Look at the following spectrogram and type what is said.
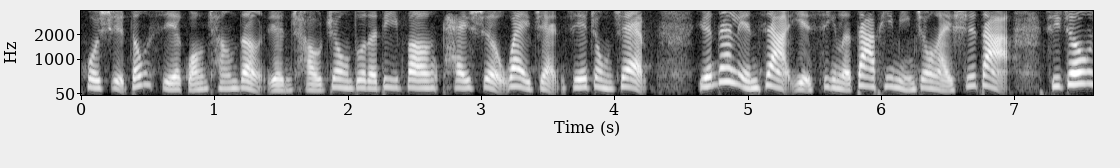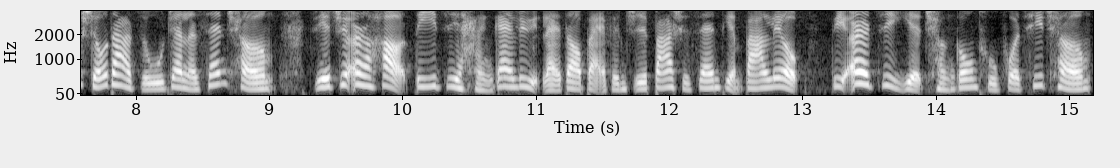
或是东协广场等人潮众多的地方开设外展接种站。元旦连假也吸引了大批民众来施打，其中手打族占了三成。截至二号，第一季涵盖率来到百分之八十三点八六，第二季也成功突破七成。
